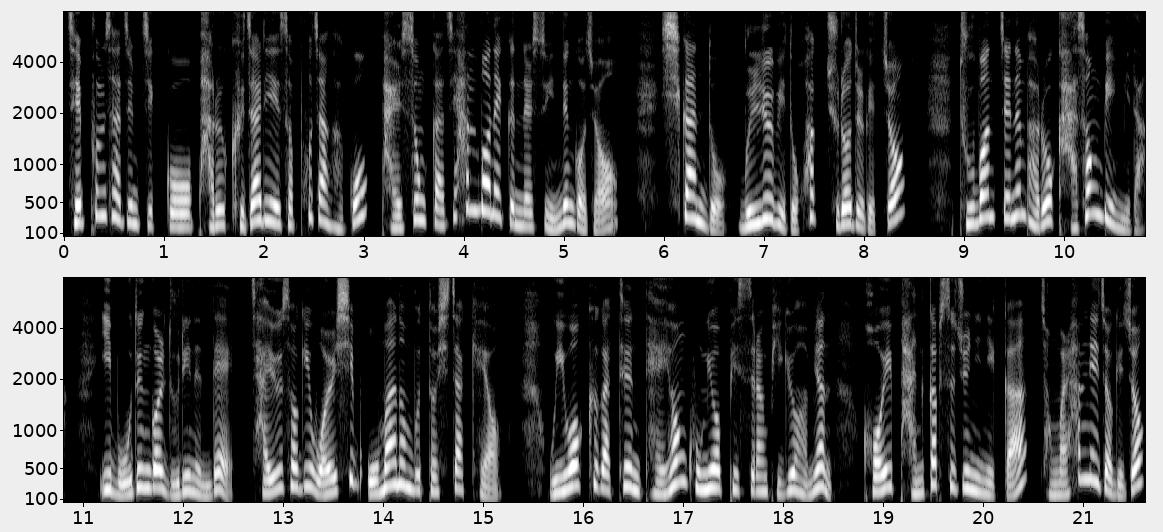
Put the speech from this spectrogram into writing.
제품 사진 찍고 바로 그 자리에서 포장하고 발송까지 한 번에 끝낼 수 있는 거죠. 시간도 물류비도 확 줄어들겠죠? 두 번째는 바로 가성비입니다. 이 모든 걸 누리는데 자유석이 월 15만 원부터 시작해요. 위워크 같은 대형 공유 오피스랑 비교하면 거의 반값 수준이니까 정말 합리적이죠?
